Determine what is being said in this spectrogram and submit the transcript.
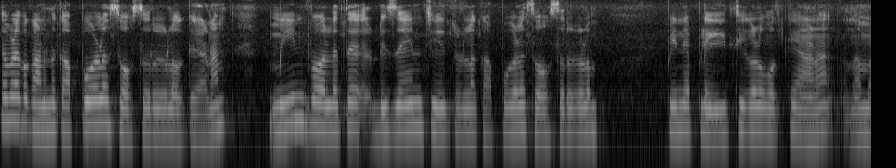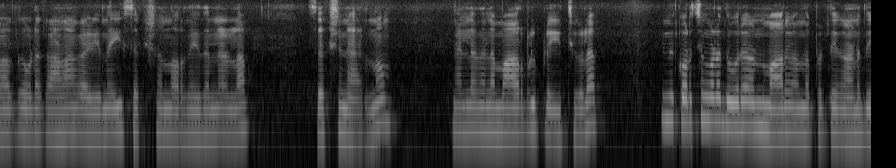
നമ്മളിപ്പോൾ കാണുന്ന കപ്പുകളും സോസറുകളും ഒക്കെയാണ്. മീൻ പോലത്തെ ഡിസൈൻ ചെയ്തിട്ടുള്ള കപ്പുകളും സോസറുകളും പിന്നെ പ്ലേറ്റുകളും ഒക്കെയാണ് നമുക്ക് ഇവിടെ കാണാൻ കഴിയുന്ന ഈ സെക്ഷൻ എന്ന് പറഞ്ഞാൽ ഇതിനുള്ള സെക്ഷനായിരുന്നു. നല്ല നല്ല മാർബിൾ പ്ലേറ്റുകൾ. ഇന്ന് കുറച്ചും കൂടെ ദൂരെ ഒന്ന് മാറി വന്നപ്പോഴത്തേക്കാണ് ഇത്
